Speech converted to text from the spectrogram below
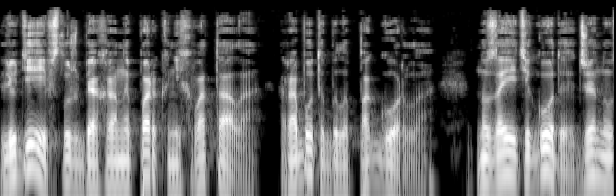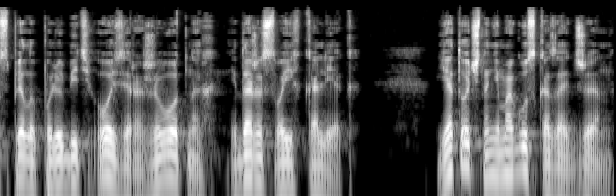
Людей в службе охраны парка не хватало, работы было по горло. Но за эти годы Дженна успела полюбить озеро, животных и даже своих коллег. «Я точно не могу сказать, Джен,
